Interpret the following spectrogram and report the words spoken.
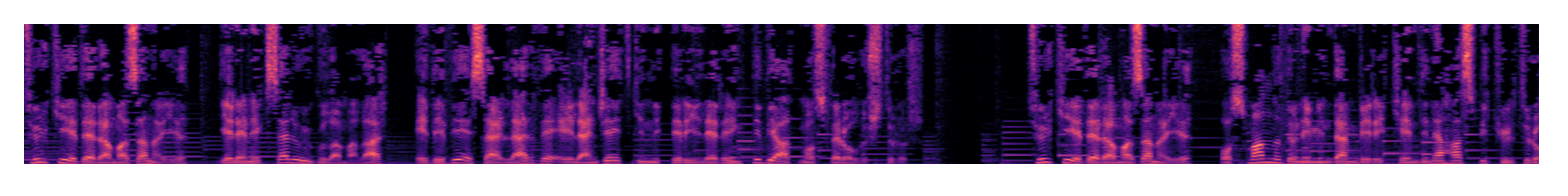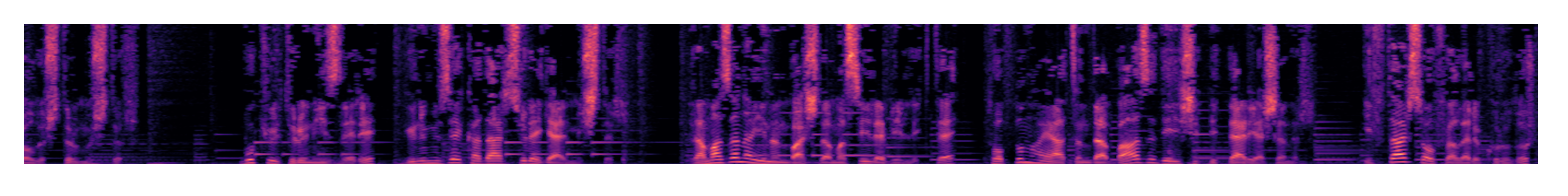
Türkiye'de Ramazan ayı, geleneksel uygulamalar, edebi eserler ve eğlence etkinlikleriyle renkli bir atmosfer oluşturur. Türkiye'de Ramazan ayı, Osmanlı döneminden beri kendine has bir kültür oluşturmuştur. Bu kültürün izleri, günümüze kadar süre gelmiştir. Ramazan ayının başlamasıyla birlikte, toplum hayatında bazı değişiklikler yaşanır. İftar sofraları kurulur,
